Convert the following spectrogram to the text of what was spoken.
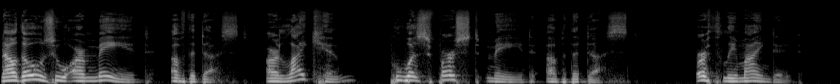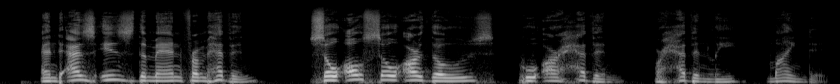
Now, those who are made of the dust are like him who was first made of the dust, earthly minded. And as is the man from heaven, so also are those who are heaven or heavenly minded.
